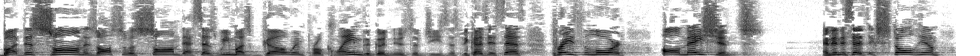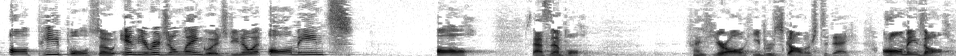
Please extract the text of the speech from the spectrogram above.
But this psalm is also a psalm that says we must go and proclaim the good news of Jesus because it says, praise the Lord, all nations. And then it says, extol him, all people. So in the original language, do you know what all means? All. That simple. You're all Hebrew scholars today. All means all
